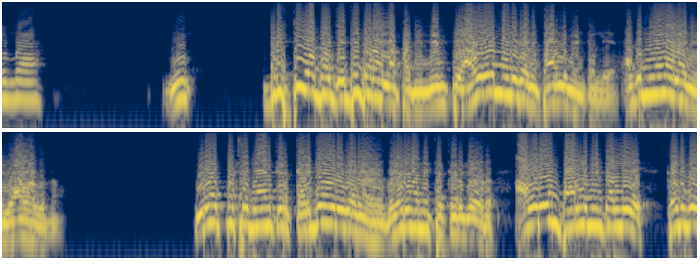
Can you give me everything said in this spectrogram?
ನಿಮ್ಮ ನಿಮ್ ದೃಷ್ಟಿ ಒಬ್ಬ ಗೆದ್ದಿದ್ದಾರಲ್ಲಪ್ಪ, ನಿಮ್ಮ ಎಂ ಪಿ ಅವ್ರೇನ್ ಮಾಡಿದ್ದಾನೆ ಪಾರ್ಲಿಮೆಂಟಲ್ಲಿ ಅದನ್ನ ಹೇಳಲ್ಲ ನೀವು ಯಾವಾಗನು ವಿರೋಧ ಪಕ್ಷದ ನಾಯಕರು ಖರ್ಗೆ ಅವರು ಇದ್ದಾರೆ, ಗೌರವಾನ್ವಿತ ಖರ್ಗೆ ಅವರು. ಅವರೇನ್ ಪಾರ್ಲಿಮೆಂಟ್ ಅಲ್ಲಿ ಕಡಿದು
